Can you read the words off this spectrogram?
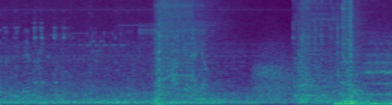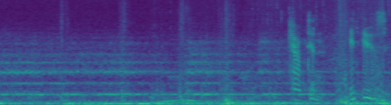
is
